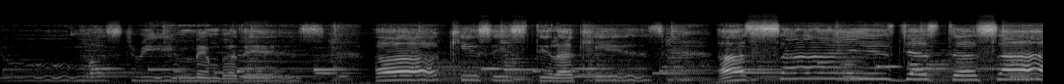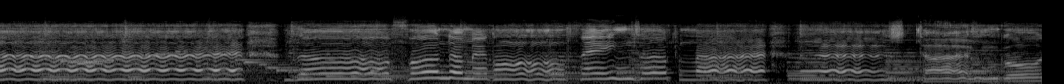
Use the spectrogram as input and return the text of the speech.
You must remember this. A kiss is still a kiss. A sigh is just a sigh. The fundamental things apply as time goes.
